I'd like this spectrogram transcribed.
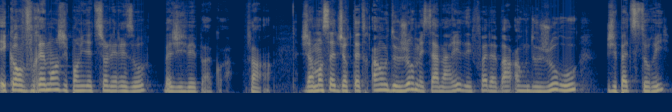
Et quand vraiment j'ai pas envie d'être sur les réseaux, bah j'y vais pas, quoi. Enfin, généralement, ça dure peut-être un ou deux jours, mais ça m'arrive des fois d'avoir un ou deux jours où j'ai pas de story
